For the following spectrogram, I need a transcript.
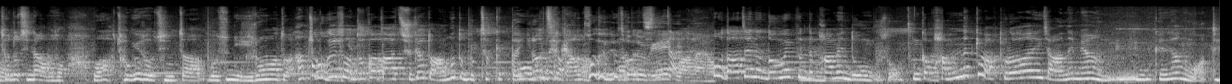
저도 지나가면서 와 저기서 진짜 무슨 일 일어나도 아무도 저기서. 누가 나 죽여도 아무도 못 찾겠다 어, 이런. 데가 많거든요 맞아, 저녁에 진짜 많아요. 어 낮에는 너무 예쁜데 밤엔 너무 무서워 그러니까 밤늦게 막 돌아다니지 않으면 음, 괜찮은 것 같아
